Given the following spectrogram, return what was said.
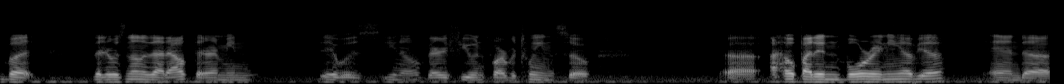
But there was none of that out there. I mean, it was, you know, very few and far between. So uh, I hope I didn't bore any of you. And, uh,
